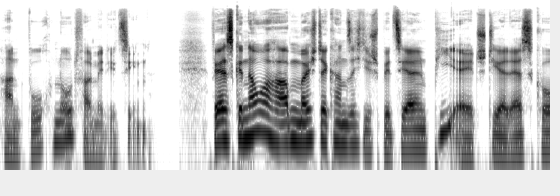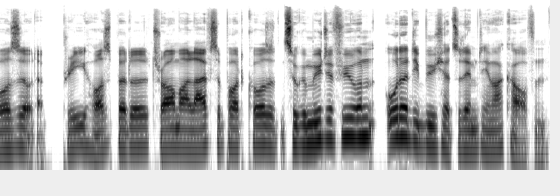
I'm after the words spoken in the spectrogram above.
Handbuch Notfallmedizin. Wer es genauer haben möchte, kann sich die speziellen PHTLS-Kurse oder Pre-Hospital Trauma Life Support-Kurse zu Gemüte führen oder die Bücher zu dem Thema kaufen.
